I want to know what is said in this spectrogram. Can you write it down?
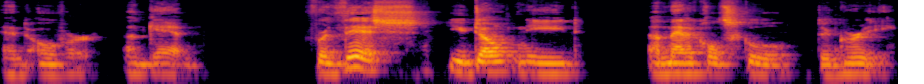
and over again. For this, you don't need a medical school degree.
